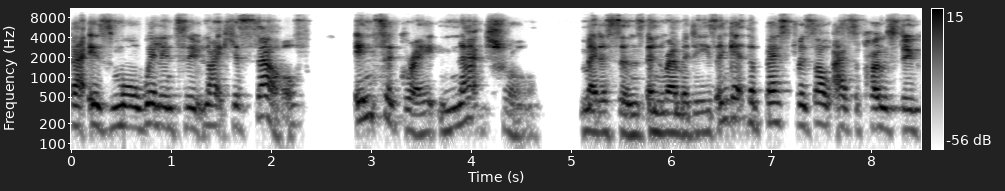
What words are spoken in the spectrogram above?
that is more willing to, like yourself, integrate natural medicines and remedies and get the best result as opposed to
